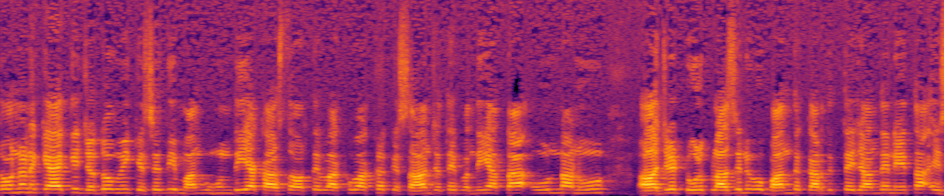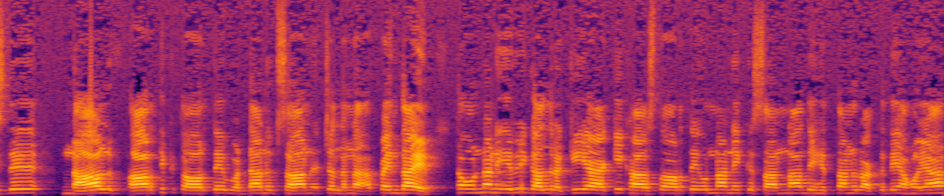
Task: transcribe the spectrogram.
ਤਾਂ ਉਹਨਾਂ ਨੇ ਕਿਹਾ ਕਿ ਜਦੋਂ ਵੀ ਕਿਸੇ ਦੀ ਮੰਗ ਹੁੰਦੀ ਹੈ ਖਾਸ ਤੌਰ ਤੇ ਵੱਖ-ਵੱਖ ਕਿਸਾਨ ਜਥੇਬੰਦੀਆਂ, ਤਾਂ ਉਹਨਾਂ ਨੂੰ ਜਿਹੜੇ ਟੋਲ ਪਲਾਜ਼ੇ ਨੇ ਉਹ ਬੰਦ ਕਰ ਦਿੱਤੇ ਜਾਂਦੇ ਨੇ, ਤਾਂ ਇਸ ਦੇ ਨਾਲ ਆਰਥਿਕ ਤੌਰ ਤੇ ਵੱਡਾ ਨੁਕਸਾਨ ਝੱਲਣਾ ਪੈਂਦਾ ਹੈ ਤਾਂ ਉਹਨਾਂ ਨੇ ਇਹ ਵੀ ਗੱਲ ਰੱਖੀ ਹੈ ਕਿ ਖਾਸ ਤੌਰ ਤੇ ਉਹਨਾਂ ਨੇ ਕਿਸਾਨਾਂ ਦੇ ਹਿੱਤਾਂ ਨੂੰ ਰੱਖਦਿਆਂ ਹੋਇਆਂ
